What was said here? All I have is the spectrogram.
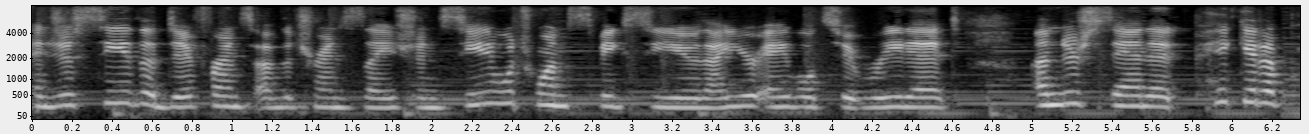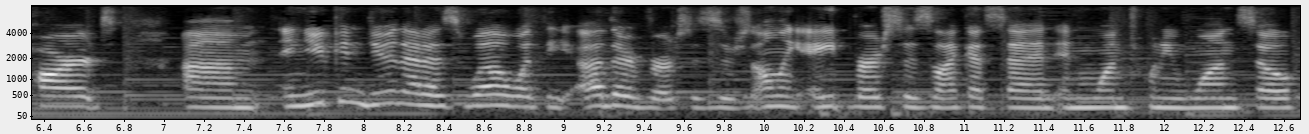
and just see the difference of the translation, see which one speaks to you, that you're able to read it, understand it, pick it apart. Um, and you can do that as well with the other verses. There's only eight verses, like I said, in 121. So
